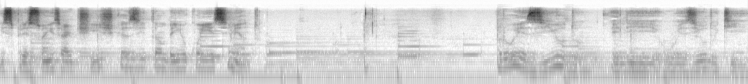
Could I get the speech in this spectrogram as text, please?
expressões artísticas e também o conhecimento. Para o Exildo, ele, o Exildo que,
